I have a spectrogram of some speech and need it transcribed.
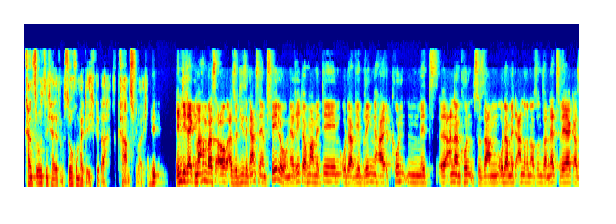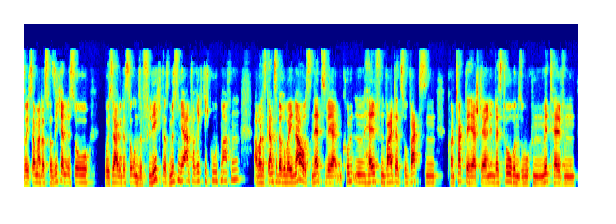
kannst du uns nicht helfen? So rum hätte ich gedacht, kam es vielleicht. Indirekt machen wir es auch, also diese ganzen Empfehlungen, ne, red doch mal mit dem oder wir bringen halt Kunden mit äh, anderen Kunden zusammen oder mit anderen aus unserem Netzwerk. Also ich sag mal, das Versichern ist so, wo ich sage, das ist so unsere Pflicht, das müssen wir einfach richtig gut machen. Aber das Ganze darüber hinaus, Netzwerken, Kunden helfen weiter zu wachsen, Kontakte herstellen, Investoren suchen, mithelfen,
